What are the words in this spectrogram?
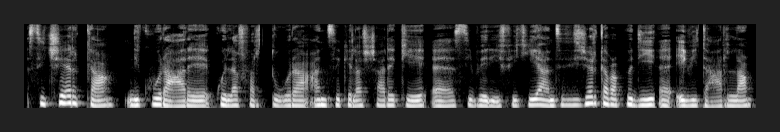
si cerca di curare quella frattura anziché lasciare che eh, si verifichi, anzi si cerca proprio di eh, evitarla.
